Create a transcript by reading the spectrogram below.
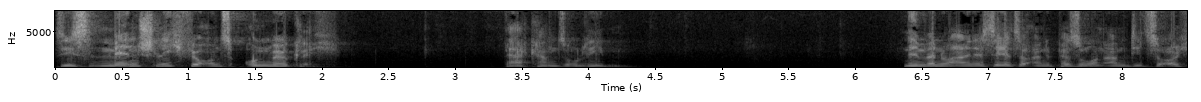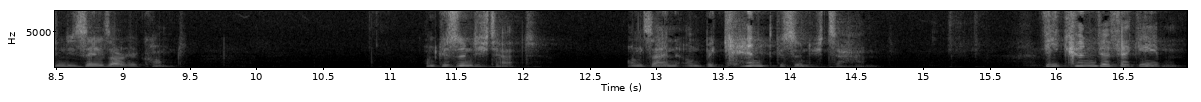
Sie ist menschlich für uns unmöglich. Wer kann so lieben? Nehmen wir nur eine Seelsorge, eine Person an, die zu euch in die Seelsorge kommt und gesündigt hat und, seine, und bekennt, gesündigt zu haben. Wie können wir vergeben?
